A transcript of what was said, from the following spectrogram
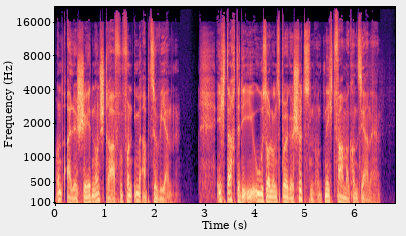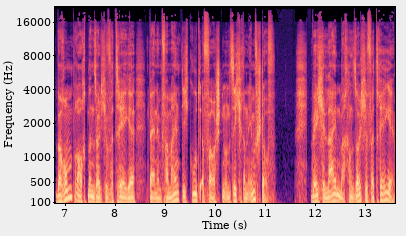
und alle Schäden und Strafen von ihm abzuwehren. Ich dachte, die EU soll uns Bürger schützen und nicht Pharmakonzerne. Warum braucht man solche Verträge bei einem vermeintlich gut erforschten und sicheren Impfstoff? Welche Laien machen solche Verträge?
